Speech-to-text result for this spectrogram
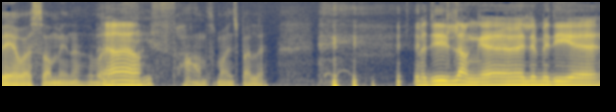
VHS-ene mine. Så bare, Ja, ja. Fy faen som han spiller. Med de lange, eller med de eh,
